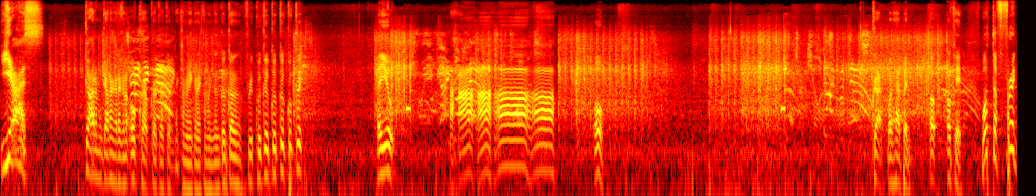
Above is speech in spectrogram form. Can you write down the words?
Yes! Got him, got him, got him. Oh crap, crap, crap, crap. Come here, come here, come here. Go, go, go. Quick, quick, quick, quick, quick, quick. Hey, you. Ha ha ha ha ha. Oh. Crap, what happened? Oh, okay. What the frig?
